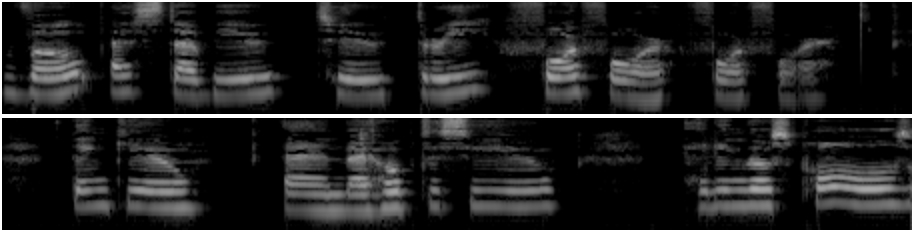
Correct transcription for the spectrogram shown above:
vote SW to 34444. Thank you, and I hope to see you hitting those polls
